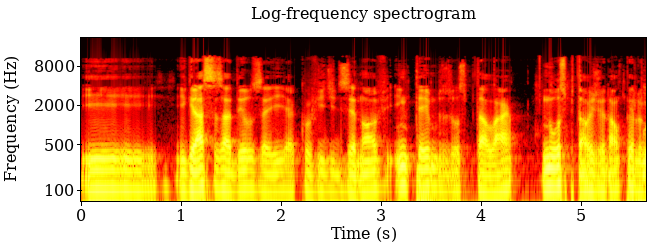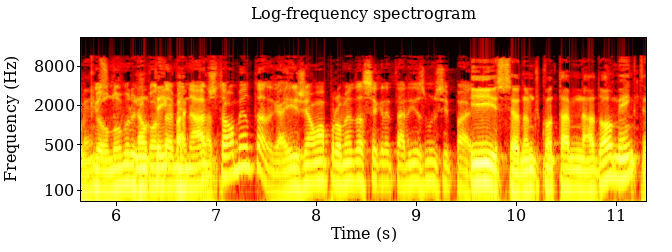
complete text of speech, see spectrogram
e, e graças a Deus aí a Covid-19, em termos hospitalar, no hospital regional, pelo Porque menos. Porque o número de contaminados está aumentando. Aí já é um problema das secretarias municipais. Isso, é, o número de contaminados aumenta,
